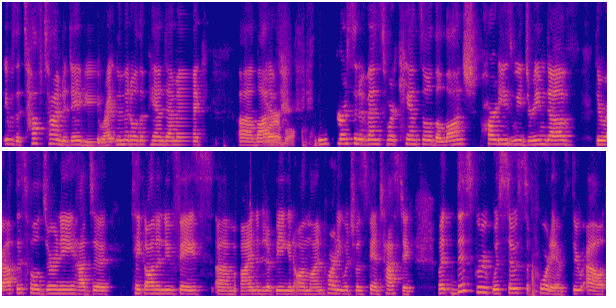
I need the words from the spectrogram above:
it was a tough time to debut, right in the middle of the pandemic. Uh, a lot Horrible. of in-person events were canceled. The launch parties we dreamed of throughout this whole journey had to take on a new face. Um, mine ended up being an online party, which was fantastic. But this group was so supportive throughout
